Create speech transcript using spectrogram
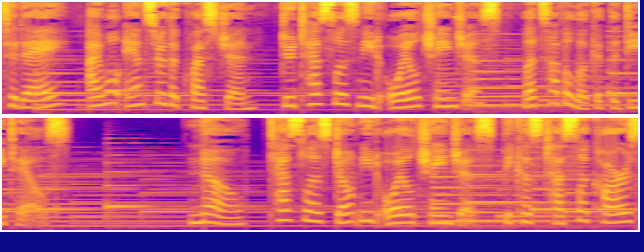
Today, I will answer the question, do Teslas need oil changes? Let's have a look at the details. No, Teslas don't need oil changes because Tesla cars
